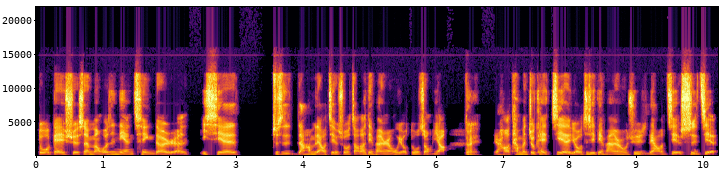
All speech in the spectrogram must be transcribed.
多给学生们或是年轻的人一些，就是让他们了解说找到典范人物有多重要，对，然后他们就可以借由这些典范人物去了解世界，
